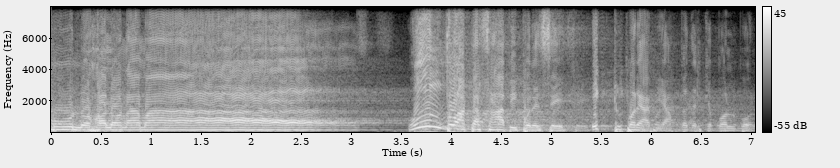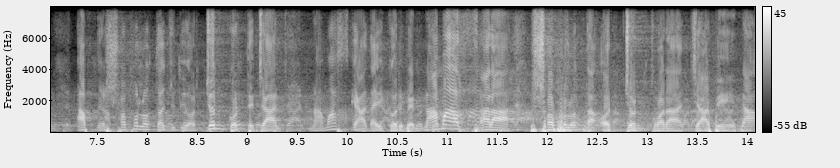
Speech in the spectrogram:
মূল হলো নামাজ। কোন দোয়াটা সাহাবি পড়েছে? একটু পরে আমি আপনাদেরকে বলব, আপনার সফলতা যদি অর্জন করতে চান, নামাজকে আদায় করবেন। নামাজ ছাড়া সফলতা অর্জন করা যাবে না।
